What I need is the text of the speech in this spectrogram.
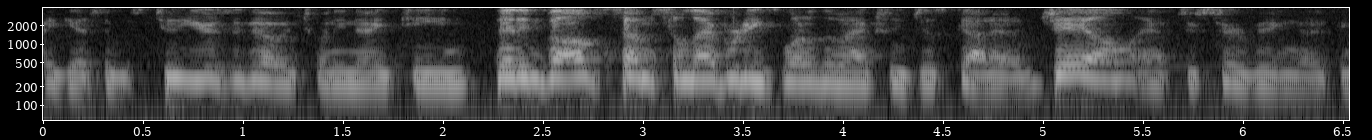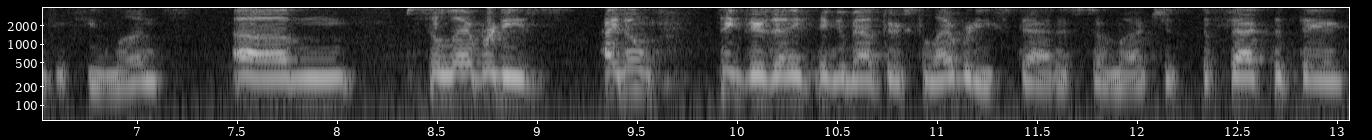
I guess it was two years ago in 2019, that involved some celebrities. One of them actually just got out of jail after serving, I think, a few months. Um, celebrities I don't think there's anything about their celebrity status so much. It's the fact that they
